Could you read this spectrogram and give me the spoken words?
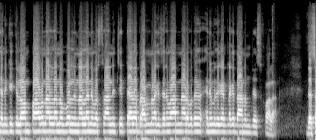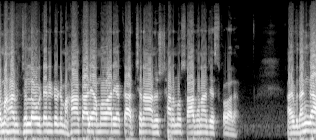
శనికి కిలోం పావు నల్ల నువ్వుల్ని నల్లని వస్త్రాలని పేద బ్రాహ్మణులకి శనివారం నాడు ఉదయం ఎనిమిది గంటలకు దానం చేసుకోవాలా? దశమహావిద్యల్లో ఒకటైనటువంటి మహాకాళి అమ్మవారి యొక్క అర్చన అనుష్ఠానము సాధన చేసుకోవాలి. ఆ విధంగా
